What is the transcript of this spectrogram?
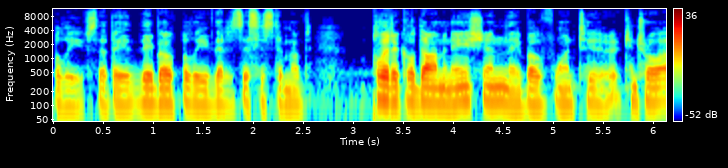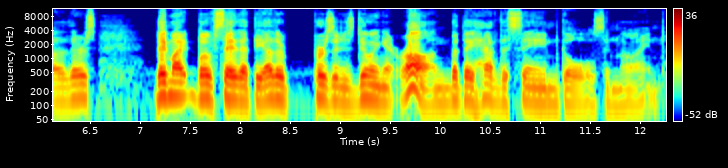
beliefs. That they they both believe that it's a system of political domination. They both want to control others. They might both say that the other person is doing it wrong, but they have the same goals in mind.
